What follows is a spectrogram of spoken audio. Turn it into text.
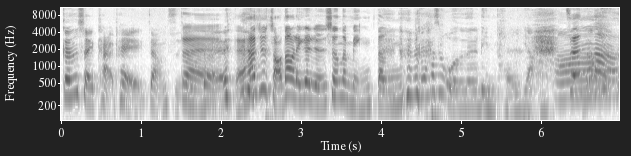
跟随凯佩这样子。对对，对，他就找到了一个人生的明灯，所以他是我的领头羊，真的。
